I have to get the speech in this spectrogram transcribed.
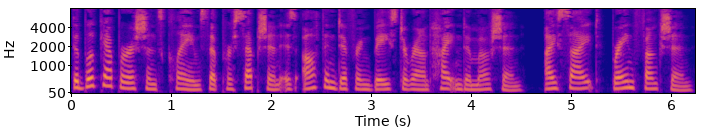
The book Apparitions claims that perception is often differing based around heightened emotion, eyesight, brain function,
